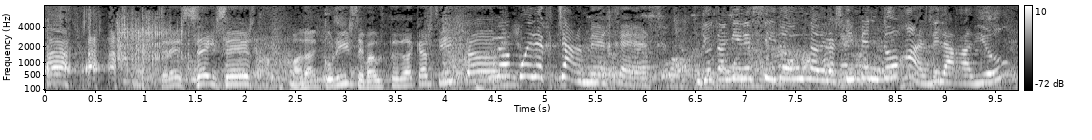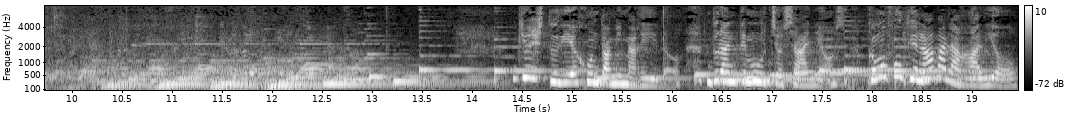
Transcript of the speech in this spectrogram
Tres seises. Madame Curie, ¿se va usted a casita? No puede echarme, Gert. Yo también he sido una de las inventoras de la radio. Yo estudié junto a mi marido durante muchos años cómo funcionaba la radio.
